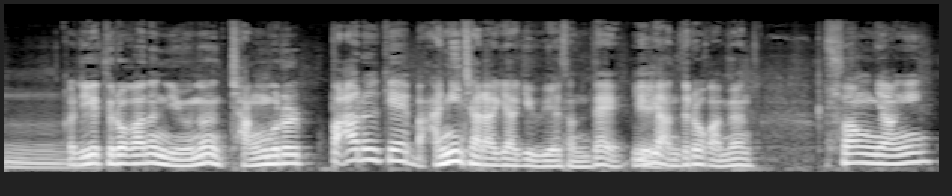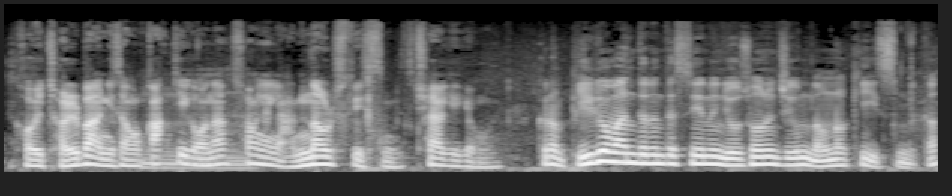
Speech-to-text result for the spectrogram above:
음. 그러니까 이게 들어가는 이유는 작물을 빠르게 많이 자라게 하기 위해서인데 이게 예. 안 들어가면 수확량이 거의 절반 이상을 깎이거나 수확량이 안 나올 수도 있습니다. 최악의 경우는. 그럼 비료 만드는 데 쓰이는 요소는 지금 넉넉히 있습니까?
